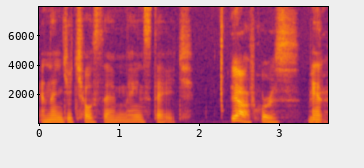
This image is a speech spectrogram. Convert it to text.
and then you chose the main stage. Yeah, of course. And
